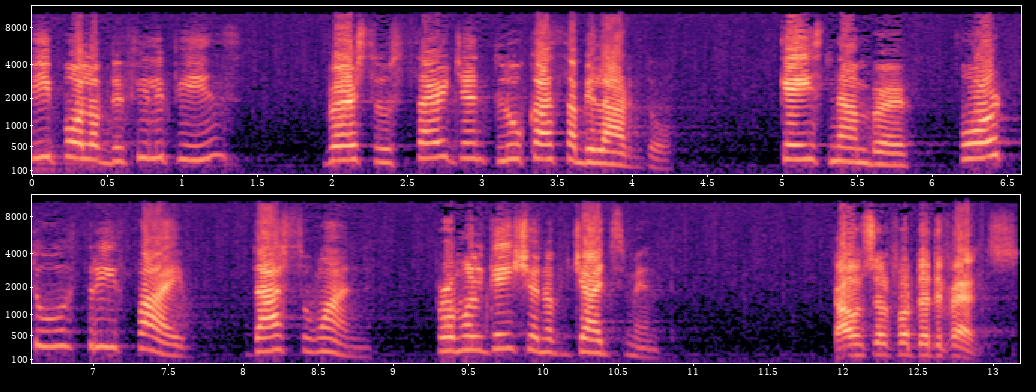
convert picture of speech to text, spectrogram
People of the Philippines versus Sergeant Lucas Abilardo. Case number 4235-1. Promulgation of judgment. Counsel for the defense.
